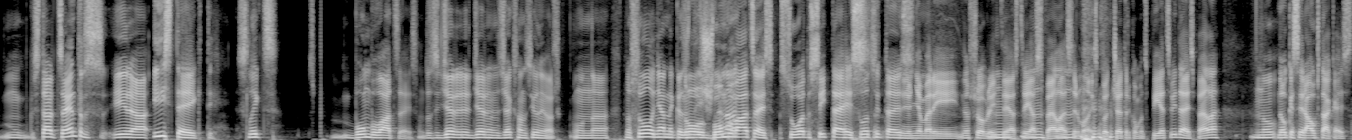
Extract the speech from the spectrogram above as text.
mm, starta centrs ir uh, izteikti slikts. Bumbu vācējs. Tas ir Jeremijs Džeksons juniors. Un, uh, no soliņa arī nekas Nu, dišs bumbu nenāk. vācējs, sodu sitējs. Sodu sitējs. Viņam arī nu, šobrīd Mm, tajās trijās mm, spēlēs mm. ir, man liekas, kaut 4,5 vidēji spēlē. Nu, Nu, kas ir augstākais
